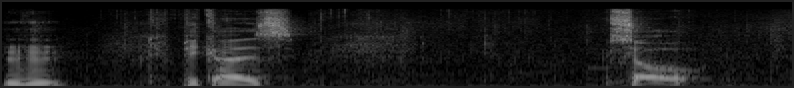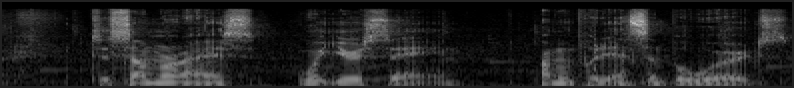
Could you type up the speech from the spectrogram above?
hmm. Mm hmm. Because, so to summarize what you're saying, I'm gonna put it in simple words.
